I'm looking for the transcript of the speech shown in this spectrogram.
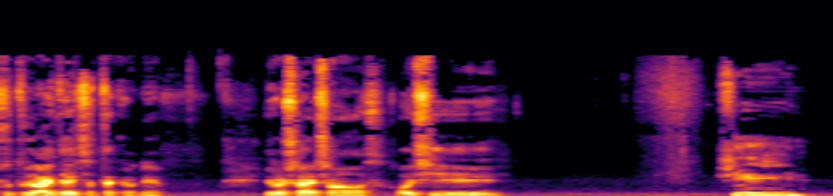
ちょっと間空いちゃったけどね。よろしくお願いします。美味しい。しー。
